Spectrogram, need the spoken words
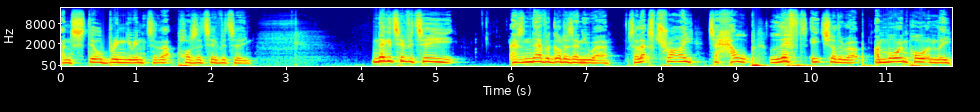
and still bring you into that positivity. Negativity has never got us anywhere. So let's try to help lift each other up and more importantly,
